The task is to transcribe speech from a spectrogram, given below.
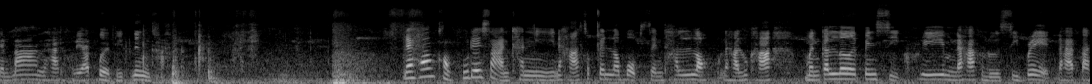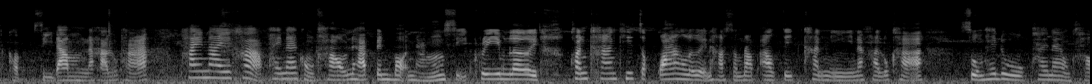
กันบ้างนะคะขออนุญาตเปิดนิดนึงค่ะ ในห้องของผู้โดยสารคันนี้นะคะ จะเป็นระบบเซ็นทรัลล็อกนะคะ ลูกค้าเหมือนกันเลยเป็นสีครีมนะคะหรือสีเบรดนะคะ ตัดขอบสีดำนะคะ ลูกค้าภายในค่ะ ภายในของเขานะคะเป็นเบาะหนังสีครีมเลย ค่อนข้างที่จะกว้างเลยนะคะสำหรับอัลติสคันนี้นะคะ ลูกค้าซูมให้ดูภายในของเขา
